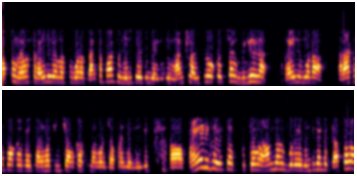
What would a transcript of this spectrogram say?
మొత్తం వ్యవస్థ రైలు వ్యవస్థ కూడా గంట పాటు నిలిపేయడం జరిగింది. మంటలు అదుపులోకి వచ్చాక మిగిలిన రైలు కూడా రాకపోకలకు అయితే అనుమతించే అవకాశం కూడా చెప్పడం జరిగింది. ఆ, ప్రయాణికులు అయితే తీవ్ర ఆందోళన గురయ్యారు. ఎందుకంటే గతంలో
